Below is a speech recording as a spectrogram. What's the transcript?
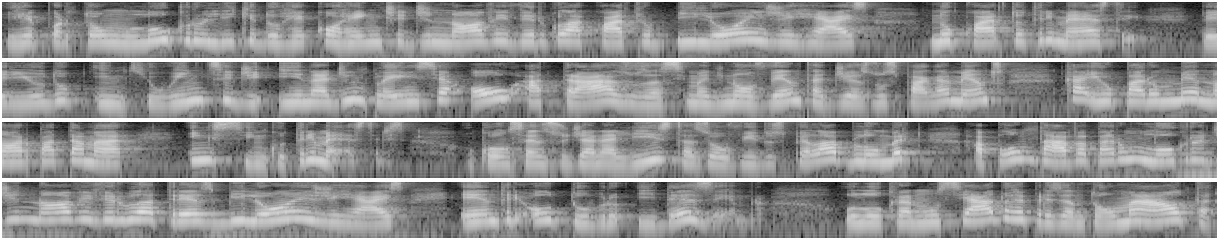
e reportou um lucro líquido recorrente de 9,4 bilhões de reais no quarto trimestre, período em que o índice de inadimplência ou atrasos acima de 90 dias nos pagamentos caiu para o menor patamar em cinco trimestres. O consenso de analistas ouvidos pela Bloomberg apontava para um lucro de 9,3 bilhões de reais entre outubro e dezembro. O lucro anunciado representou uma alta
